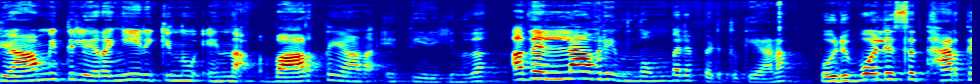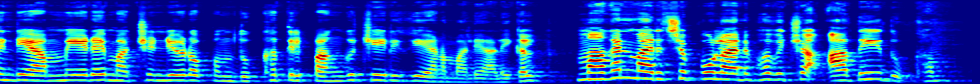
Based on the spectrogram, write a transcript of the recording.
ജാമ്യത്തിൽ ഇറങ്ങിയിരിക്കുന്നു എന്ന വാർത്തയാണ് എത്തിയിരിക്കുന്നത്. അതെല്ലാവരെയും നൊമ്പരപ്പെടുത്തുകയാണ്. ഒരുപോലെ സിദ്ധാർത്ഥിന്റെ അമ്മയുടെയും അച്ഛന്റെയോടൊപ്പം ദുഃഖത്തിൽ പങ്കുചേരുകയാണ് മലയാളികൾ. മകൻ മരിച്ചപ്പോൾ അനുഭവിച്ച അതേ ദുഃഖം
